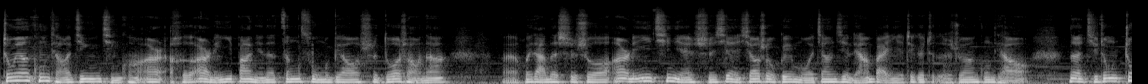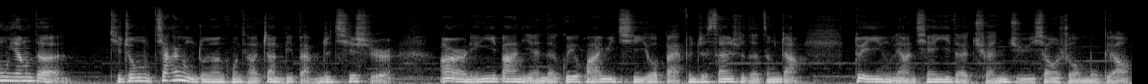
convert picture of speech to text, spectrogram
中央空调经营情况二和二零一八年的增速目标是多少呢？呃，回答的是说，二零一七年实现销售规模将近两百亿，这个指的是中央空调。那其中中央的，其中家用中央空调占比百分之七十。二零一八年的规划预期有百分之三十的增长，对应两千亿的全局销售目标。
